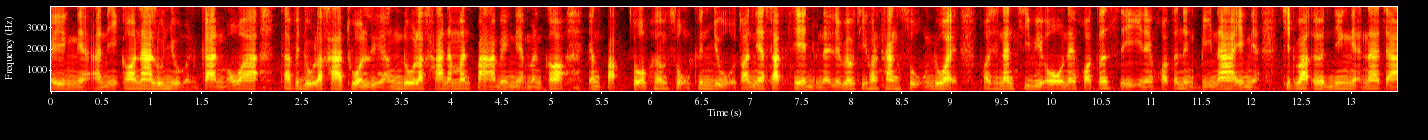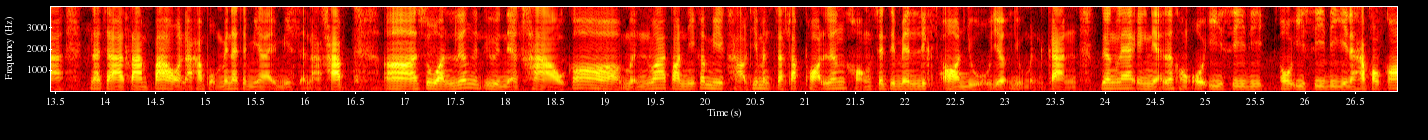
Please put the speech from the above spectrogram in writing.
เองเนี่ย อันนี้ก็น่าลุ้นอยู่เหมือนกัน เพราะว่าถ้าไปดูราคาถั่วเหลือง ดูราคาน้ำมันปาล์มเองเนี่ย มันก็ยังปรับตัวเพิ่มสูงขึ้นอยู่ ตอนนี้ sustain อยู่ใน level ที่ค่อนข้างสูงด้วย เพราะฉะนั้น TVO ใน quarter 4ใน quarter 1ปีหน้าเองเนี่ย คิดว่า e a r n i n g เนี่ย น่าจะ น่าจะตามเป้านะครับผม ไม่น่าจะมีอะไร miss นะครับส่วนเรื่องอื่นๆ เนี่ย ข่าวก็เหมือนว่าตอนนี้ก็มีข่าวที่มันจะ support เรื่องของ sentiment risk on อยู่เยอะอยู่เหมือนกัน เรื่องแรกเองเนี่ยเรื่องของ OECD OECD นะครับเขาก็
